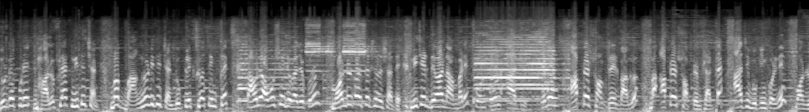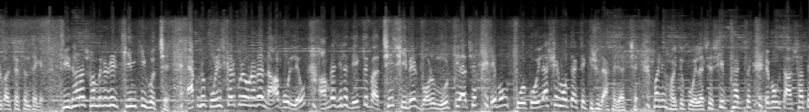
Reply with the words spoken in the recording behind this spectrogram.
দুর্গাপুরে ভালো ফ্ল্যাট নিতে চান বা বাংলো নিতে চান ডুপ্লেক্স বা সিমপ্লেক্স তাহলে অবশ্যই যোগাযোগ করুন মন্ডল কনস্ট্রাকশনের সাথে। নিচের দেওয়া নাম্বারে ফোন করুন আজই। এবং আপনার স্বপ্নের বাংলো বা আপনার স্বপ্নের ফ্ল্যাটটা আজই বুকিং করে নিন মন্ডল কনস্ট্রাকশন থেকে। ত্রিধারা সম্মেলনের থিম কি হচ্ছে? এখনও পরিষ্কার করে ওনারা না বললেও আমরা যেটা দেখতে পাচ্ছি, শিবের বড় মূর্তি আছে এবং কৈলাসের মতো একটা কিছু দেখা যাচ্ছে। মানে হয়তো কৈলাসের শিব থাকবে এবং তার সাথে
